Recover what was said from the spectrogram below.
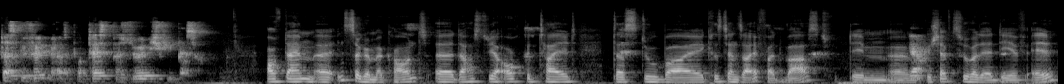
Das gefällt mir als Protest persönlich viel besser. Auf deinem äh, Instagram-Account, äh, da hast du ja auch geteilt, dass du bei Christian Seifert warst, dem äh, ja. Geschäftsführer der DFL.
